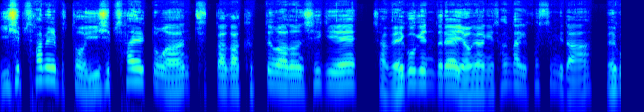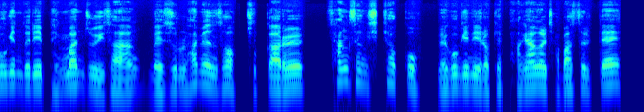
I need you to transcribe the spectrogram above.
23일부터 24일 동안 주가가 급등하던 시기에 자 외국인들의 영향이 상당히 컸습니다. 외국인들이 100만 주 이상 매수를 하면서 주가를 상승시켰고 외국인이 이렇게 방향을 잡았을 때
